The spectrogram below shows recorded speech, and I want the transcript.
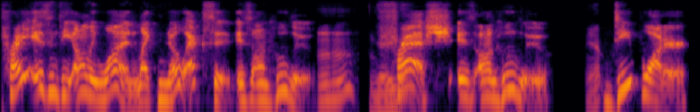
Prey isn't the only one. Like No Exit is on Hulu. Mm-hmm. Fresh go. is on Hulu. Yep. Deep Water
